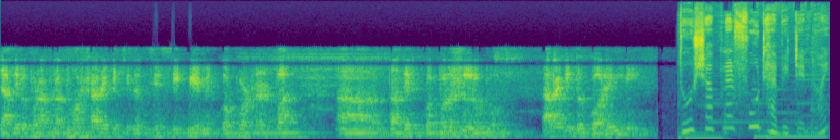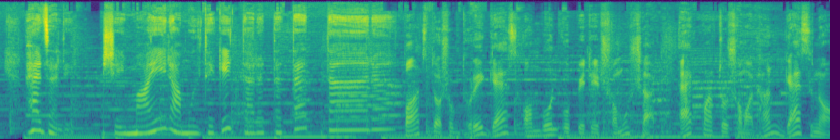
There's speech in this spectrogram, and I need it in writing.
যাদের উপর আপনারা ভরসা রেখেছিলেন যে সিপিএম এর কর্পোরেটর বা আহ, তাদের কর্পোরেশনের উপর তারা কিন্তু করেননি। দোষ আপনার ফুড হ্যাবিটে নয় ভেজালে। সেই মায়ের আমল থেকে তারা তা তা তারা। পাঁচ দশক ধরে গ্যাস অম্বল ও পেটের সমস্যার একমাত্র সমাধান গ্যাস নল।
